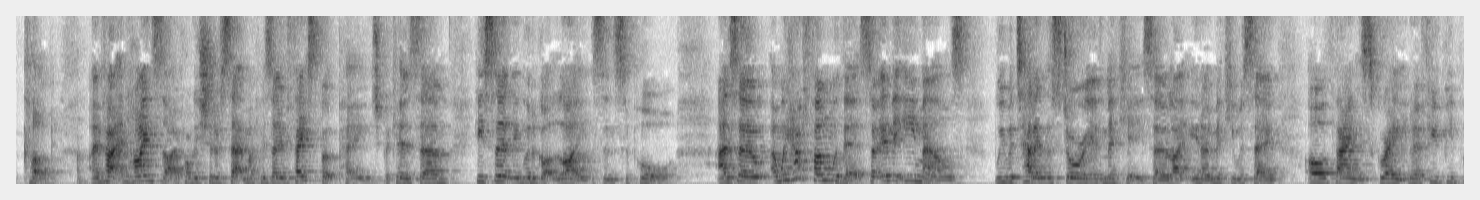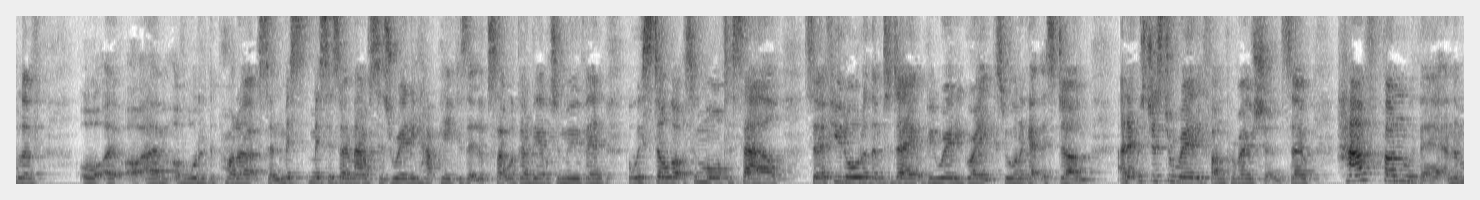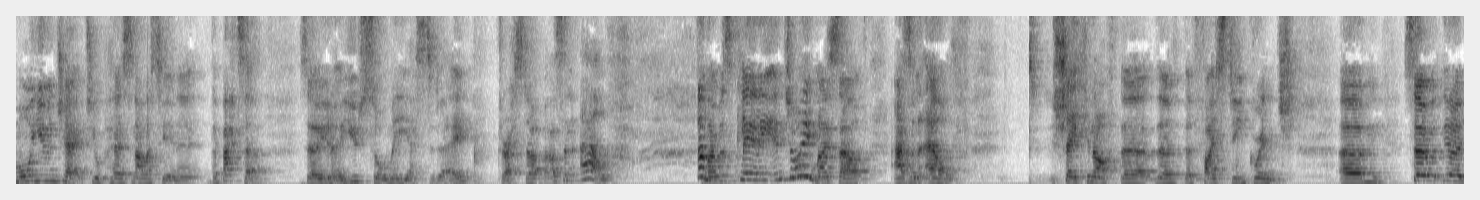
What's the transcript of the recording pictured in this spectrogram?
club. In fact, in hindsight, I probably should have set him up his own Facebook page because um, he certainly would have got likes and support. And so, and we had fun with it. So in the emails, we were telling the story of Mickey. So like, you know, Mickey was saying, oh, thanks, great. You know, a few people have or, or um, have ordered the products and Miss, Mrs. O'Mouse is really happy because it looks like we're going to be able to move in, but we still got some more to sell. So if you'd order them today, it would be really great because we want to get this done. And it was just a really fun promotion. So have fun with it. And the more you inject your personality in it, the better. So, you know, you saw me yesterday dressed up as an elf. And I was clearly enjoying myself as an elf, shaking off the, the, the feisty Grinch. Um, so you know,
